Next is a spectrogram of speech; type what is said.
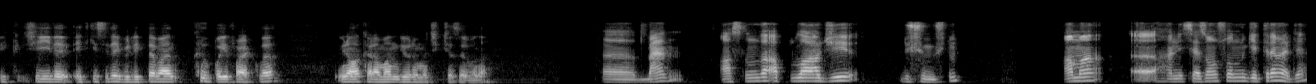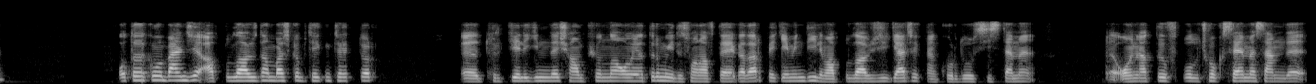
bir şeyiyle etkisiyle birlikte ben kıl payı farklı Ünal Karaman diyorum açıkçası buna. Ee, ben aslında Abdullah Avcı'yı düşünmüştüm. Ama e, hani sezon sonunu getiremedi. O takımı bence Abdullah Avcı'dan başka bir teknik direktör e, Türkiye Ligi'nde şampiyonluğa oynatır mıydı son haftaya kadar? Pek emin değilim. Abdullah Avcı'yı gerçekten kurduğu sisteme e, oynattığı futbolu çok sevmesem de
